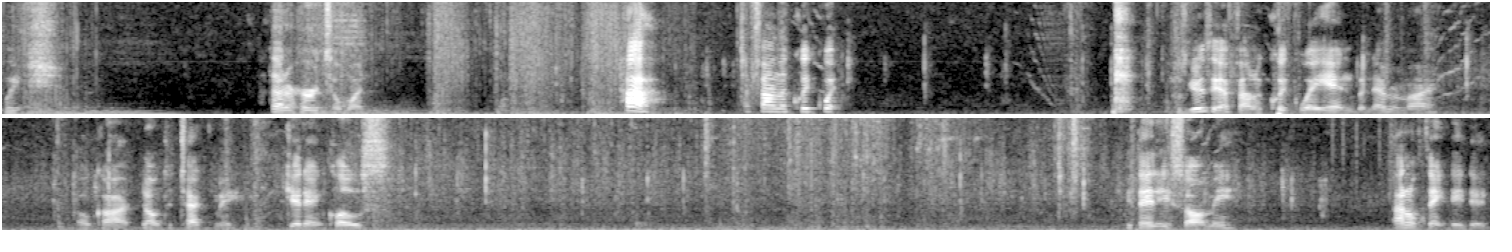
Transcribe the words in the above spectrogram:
Which? I thought I heard someone. Ha! I found the quick way. I was gonna say I found a quick way in, but never mind. Oh god, don't detect me. Get in close. You think they saw me? I don't think they did.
